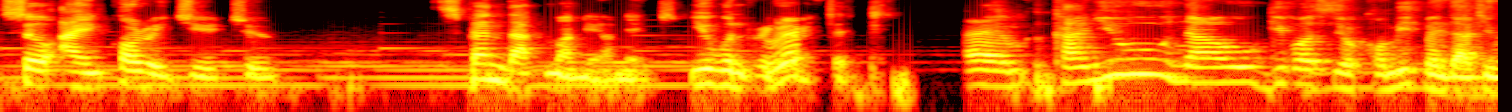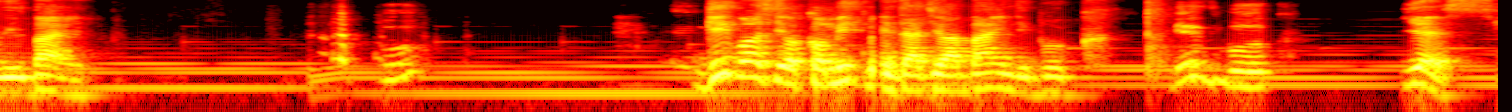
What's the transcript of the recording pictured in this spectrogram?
So I encourage you to spend that money on it. You wouldn't regret it. Um, can you now give us your commitment that you will buy? give us your commitment that you are buying the book. This book? Yes.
